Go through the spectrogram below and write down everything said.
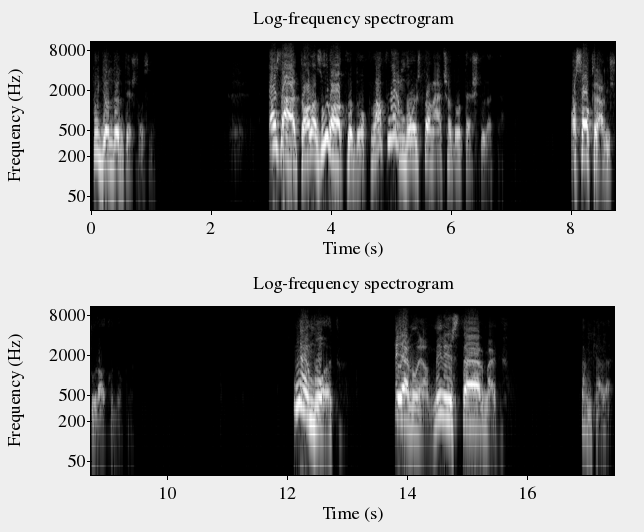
Tudjon döntést hozni ezáltal az uralkodóknak nem volt tanácsadó testülete. A szakrális uralkodóknak. Nem volt ilyen-olyan miniszter meg nem kellett.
